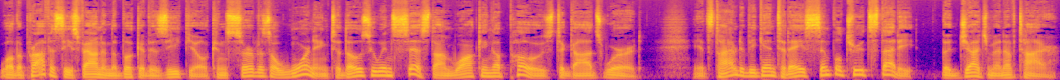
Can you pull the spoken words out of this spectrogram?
Well, the prophecies found in the book of Ezekiel can serve as a warning to those who insist on walking opposed to God's Word. It's time to begin today's Simple Truth study, The Judgment of Tyre.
